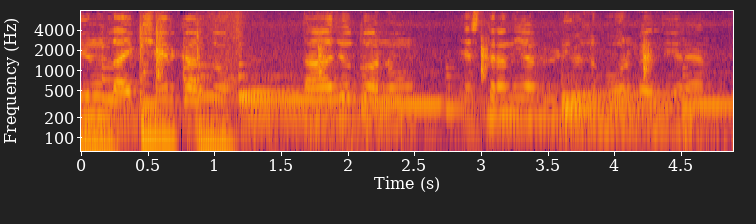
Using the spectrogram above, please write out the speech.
ਵੀਡੀਓ ਨੂੰ ਲਾਈਕ ਸ਼ੇਅਰ ਕਰ ਦਿਓ ਤਾਂ ਜੋ ਤੁਹਾਨੂੰ ਇਸ ਤਰ੍ਹਾਂ ਦੀਆਂ ਵੀਡੀਓਜ਼ ਹੋਰ ਮਿਲਦੀਆਂ ਰਹਿਣ।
